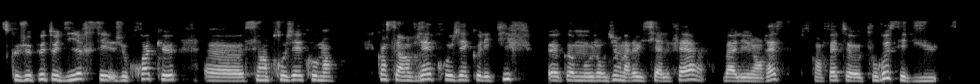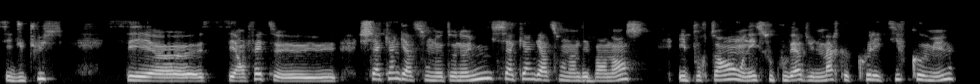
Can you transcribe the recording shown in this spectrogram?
ce que je peux te dire, c'est, je crois que c'est un projet commun. Quand c'est un vrai projet collectif, comme aujourd'hui on a réussi à le faire, bah, les gens restent parce qu'en fait, pour eux, c'est du, du plus. C'est en fait, chacun garde son autonomie, chacun garde son indépendance. Et pourtant, on est sous couvert d'une marque collective commune.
